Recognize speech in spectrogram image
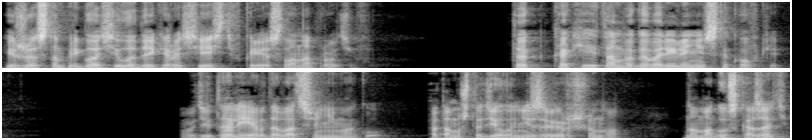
и жестом пригласила Деккера сесть в кресло напротив. «Так какие там, вы говорили, нестыковки?» В детали я вдаваться не могу, потому что дело не завершено. Но могу сказать,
